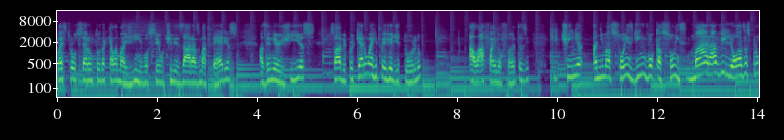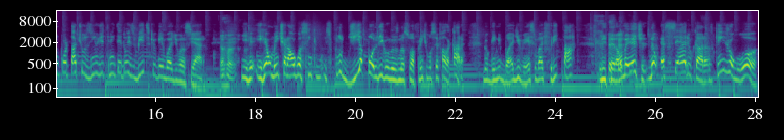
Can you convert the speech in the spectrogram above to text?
mas trouxeram toda aquela magia em você utilizar as matérias, as energias, sabe? Porque era um RPG de turno, a lá Final Fantasy, que tinha animações de invocações maravilhosas para um portátilzinho de 32 bits que o Game Boy Advance era. Uhum. E, e, realmente era algo assim que explodia polígonos na sua frente e você fala, cara, meu Game Boy Advance vai fritar. Literalmente. Não, é sério, cara. Quem jogou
